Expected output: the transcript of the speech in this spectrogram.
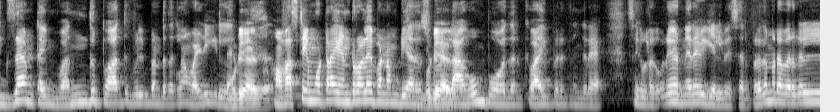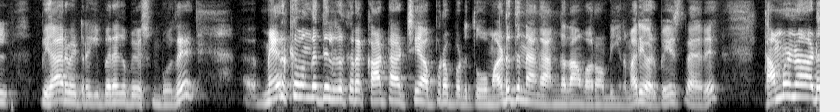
எக்ஸாம் டைம் வந்து பார்த்து ஃபில் பண்றதுக்குலாம் வழி இல்லை. முடியாது. அவன் ஃபர்ஸ்ட் டைம் ஓட்டரா என்ரோலே பண்ண முடியாத. சூழலாகவும் போவதற்கு வாய்ப்பு இருக்குங்கிற சிக்கல் ஒரே ஒரு நிறைவு கேள்வி சார் பிரதமர் அவர்கள் பீகார் வெற்றிக்கு பிறகு பேசும்போது மேற்கு வங்கத்தில் இருக்கிற காட்டாட்சியை அப்புறப்படுத்துவோம். அடுத்து நாங்க அங்கே தான் வரோம் அப்படிங்கிற மாதிரி அவர் பேசுறாரு. தமிழ்நாடு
